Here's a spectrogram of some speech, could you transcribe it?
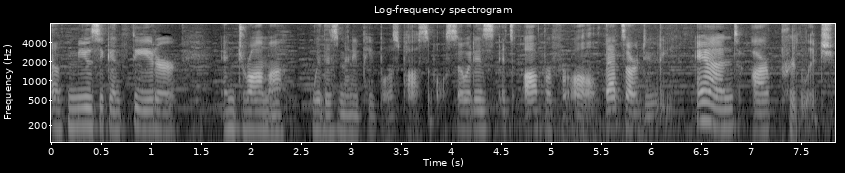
of music and theater and drama with as many people as possible. So it is it's opera for all. That's our duty and our privilege.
